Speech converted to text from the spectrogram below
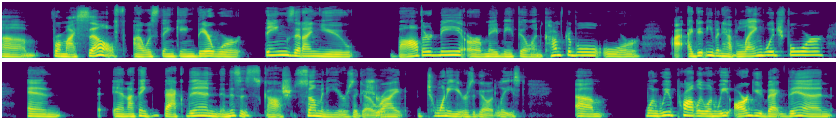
Um, for myself, I was thinking there were things that I knew bothered me or made me feel uncomfortable or I, I didn't even have language for. And and I think back then, and this is gosh, so many years ago, Sure. right? 20 years ago at least. Um, when we probably when we argued back then,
